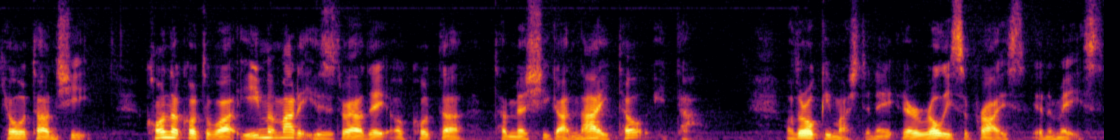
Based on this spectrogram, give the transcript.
驚嘆し、こんなことは今までイスラエルで起こった試しがないと 言った。they're really surprised and amazed.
